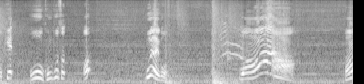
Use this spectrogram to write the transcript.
어 피해. 오 공포서. 어? 뭐야 이거? 와. 어?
